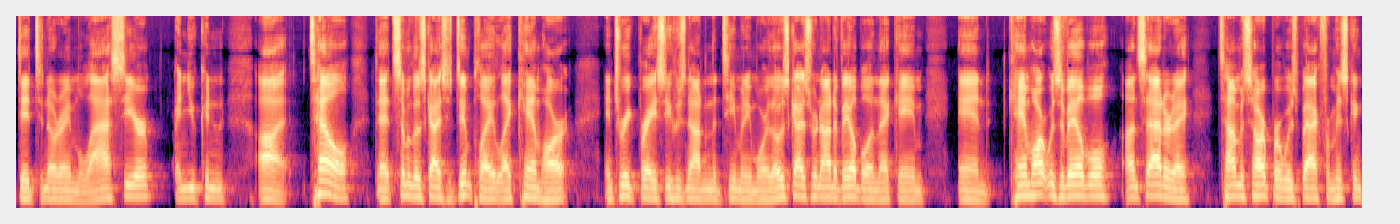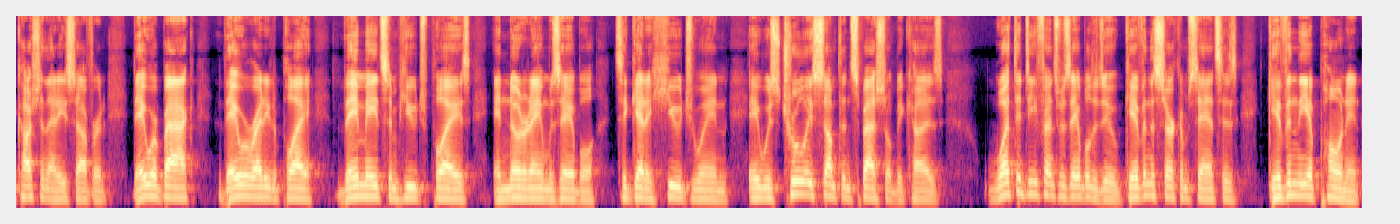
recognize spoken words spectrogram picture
did to Notre Dame last year. And you can uh, tell that some of those guys who didn't play, like Cam Hart and TaRiq Bracy, who's not on the team anymore, those guys were not available in that game. And Cam Hart was available on Saturday. Thomas Harper was back from his concussion that he suffered. They were back. They were ready to play. They made some huge plays, and Notre Dame was able to get a huge win. It was truly something special because what the defense was able to do, given the circumstances, given the opponent,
